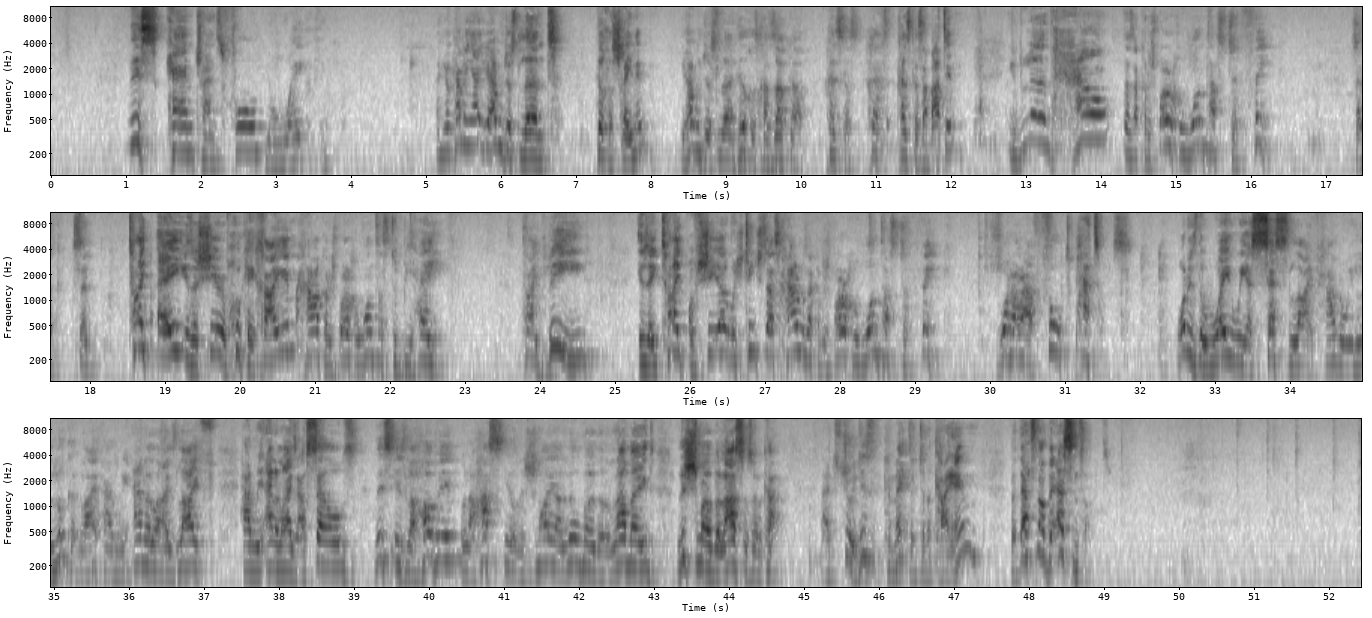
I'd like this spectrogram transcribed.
this can transform your way of thinking. And you're coming out, you haven't just learned Hilchas Shchenim, you haven't just learned Hilchas Chazaka, Chezkas Abatim, you've learned how does HaKadosh Baruch Hu want us to think. So, so type A is a share of Chukei Chaim, how HaKadosh Baruch Hu wants us to behave. Type B is a type of Shia which teaches us how does HaKadosh Baruch Hu want us to think. What are our thought patterns? What is the way we assess life? How do we look at life? How do we analyze life? How do we analyze ourselves? This is lahavin, ulahaskil, lishmaya, lilmod, lamed, lishma, velasus, and kai. Now it's true, it is connected to the kayim, but that's not the essence of it.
